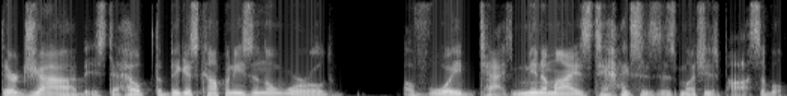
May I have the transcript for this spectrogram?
their job is to help the biggest companies in the world avoid tax, minimize taxes as much as possible.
